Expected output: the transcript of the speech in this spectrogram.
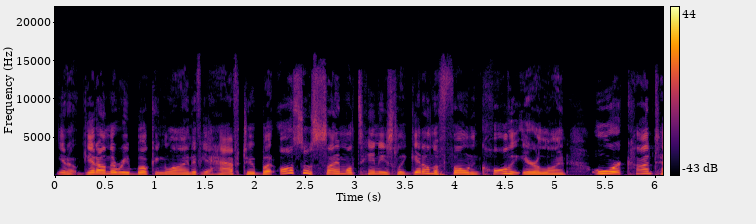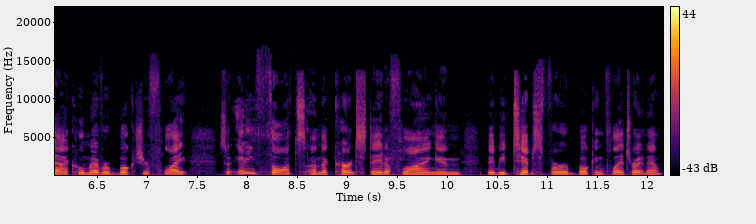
you know, get on the rebooking line if you have to, but also simultaneously get on the phone and call the airline or contact whomever booked your flight. So, any thoughts on the current state of flying and maybe tips for booking flights right now?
